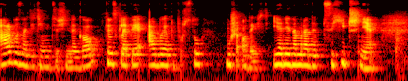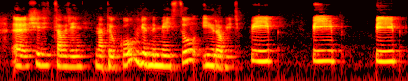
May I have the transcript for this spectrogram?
albo znajdziecie mi coś innego w tym sklepie, albo ja po prostu muszę odejść. Ja nie dam rady psychicznie e, siedzieć cały dzień na tyłku w jednym miejscu i robić pip, pip, pip.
